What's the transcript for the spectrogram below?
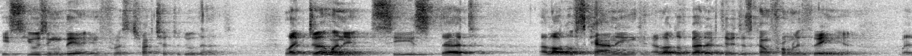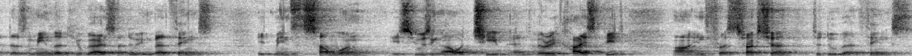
is using their infrastructure to do that. like Germany, sees that a lot of scanning, a lot of bad activities come from Lithuania. But it doesn't mean that you guys are doing bad things. It means someone is using our cheap and very high speed uh, infrastructure to do bad things.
